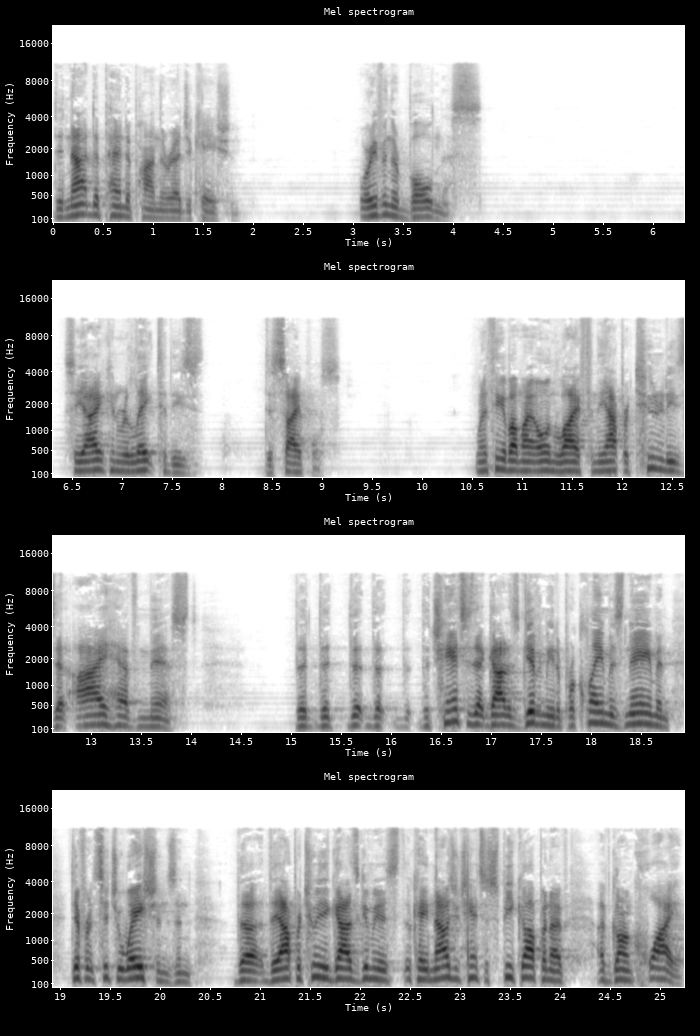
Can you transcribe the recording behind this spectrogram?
did not depend upon their education or even their boldness. See, I can relate to these disciples. When I think about my own life and the opportunities that I have missed, the, the, the, the, chances that God has given me to proclaim His name in different situations, and the, the opportunity God's given me is okay, now's your chance to speak up, and I've, I've gone quiet.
